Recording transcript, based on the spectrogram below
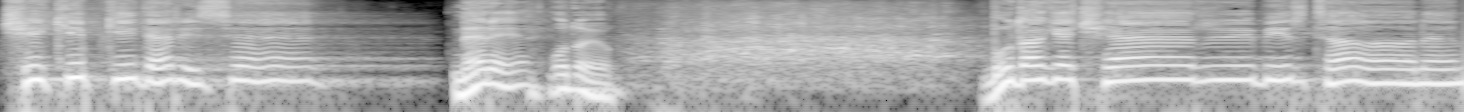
Çekip giderse nereye? O da yok. Bu da geçer bir tanem.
